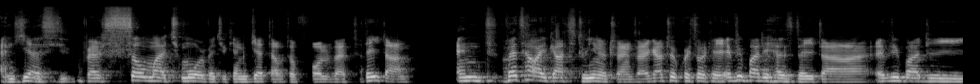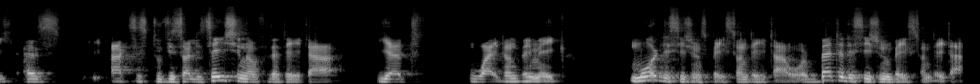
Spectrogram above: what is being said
And yes, there's so much more that you can get out of all that data. And that's how I got to InnerTrends. I got to a question, okay, everybody has data, everybody has access to visualization of the data, yet why don't they make more decisions based on data or better decision based on data?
